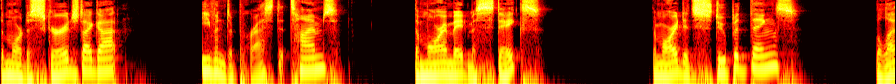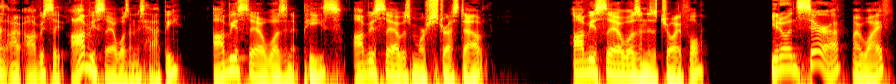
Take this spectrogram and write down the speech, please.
the more discouraged I got, even depressed at times, the more I made mistakes, the more I did stupid things, the less I, obviously obviously I wasn't as happy. Obviously I wasn't at peace. Obviously I was more stressed out. Obviously I wasn't as joyful. You know, and Sarah, my wife,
